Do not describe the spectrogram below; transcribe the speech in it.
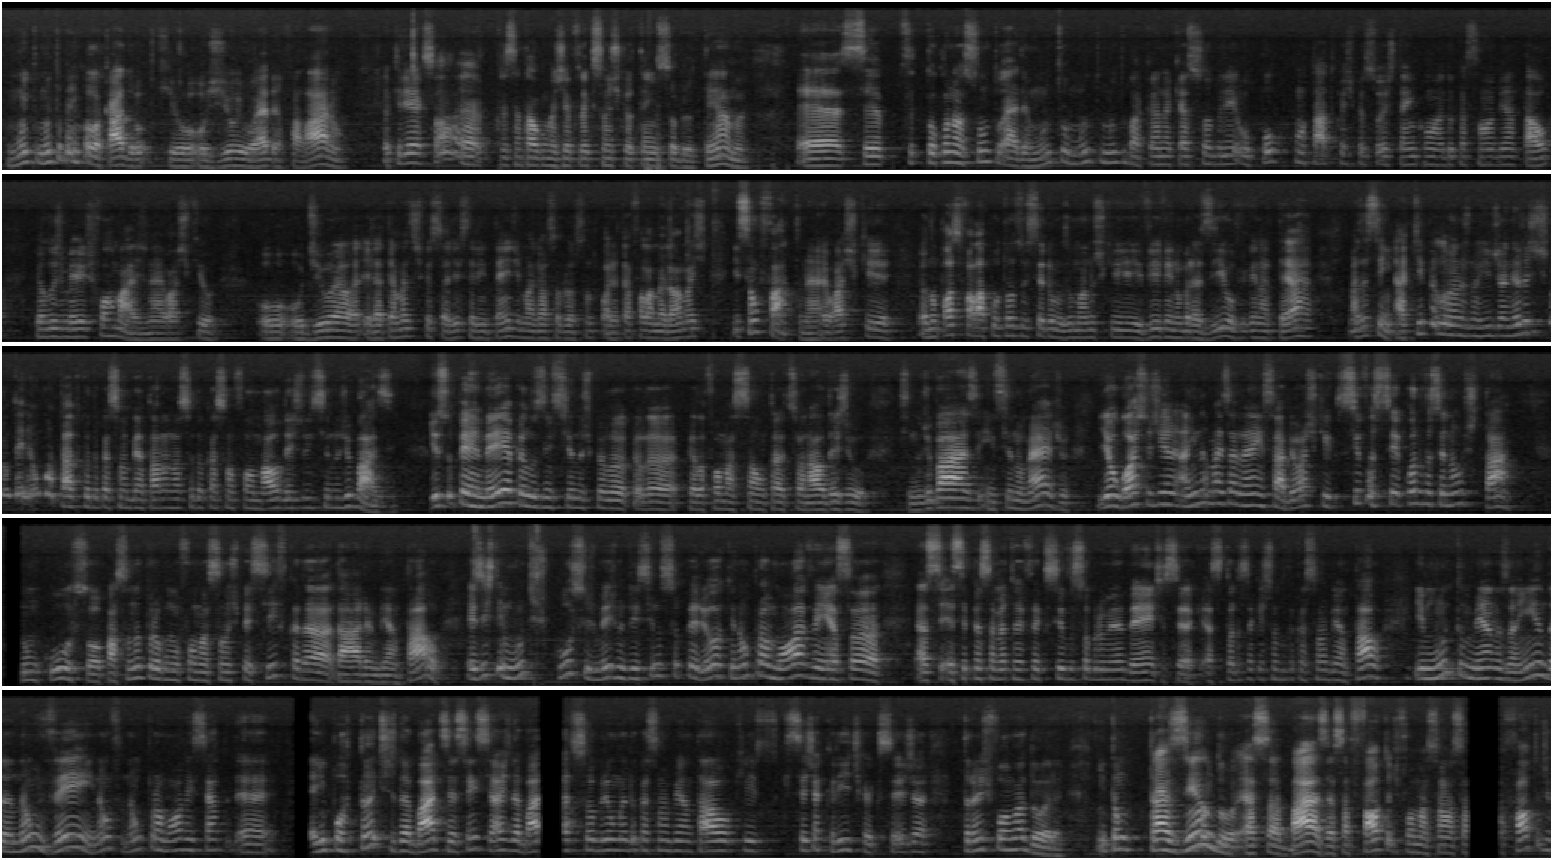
muito muito bem colocado que o, o Gil e o Éder falaram eu queria só é, acrescentar algumas reflexões que eu tenho sobre o tema. É, você, você, tocou no assunto, Éder, muito, muito, muito bacana, que é sobre o pouco contato que as pessoas têm com a educação ambiental pelos meios formais, né? Eu acho que o, o, o Gil, ele é até mais especialista, ele entende melhor sobre o assunto, pode até falar melhor, mas isso é um fato, né? Eu acho que eu não posso falar por todos os seres humanos que vivem no Brasil, vivem na Terra, mas assim, aqui pelo menos no Rio de Janeiro, a gente não tem nenhum contato com a educação ambiental na nossa educação formal desde o ensino de base. Isso permeia pelos ensinos, pela, pela, pela formação tradicional desde o ensino de base, ensino médio, e eu gosto de ir ainda mais além, sabe? Eu acho que se você, quando você não está num curso ou passando por alguma formação específica da, da área ambiental, existem muitos cursos mesmo do ensino superior que não promovem essa, esse, esse, pensamento reflexivo sobre o meio ambiente, essa, essa, toda essa questão de educação ambiental, e muito menos ainda não veem, não, não promovem certo, é, importantes debates, essenciais debates sobre uma educação ambiental que, que seja crítica, que seja transformadora. Então, trazendo essa base, essa falta de formação, essa falta de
